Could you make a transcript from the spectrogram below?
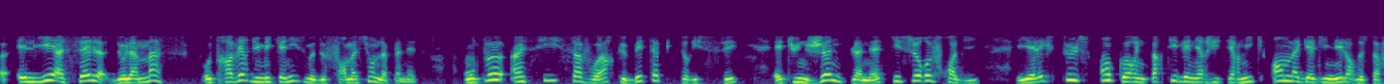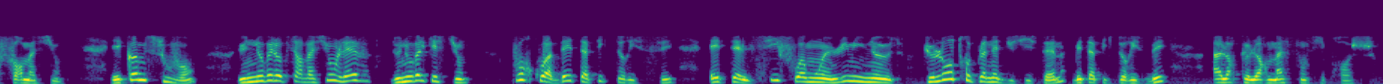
euh, est liée à celle de la masse au travers du mécanisme de formation de la planète. On peut ainsi savoir que Beta Pictoris C est une jeune planète qui se refroidit et elle expulse encore une partie de l'énergie thermique emmagasinée lors de sa formation. Et comme souvent, une nouvelle observation lève de nouvelles questions. Pourquoi Beta Pictoris C est-elle six fois moins lumineuse que l'autre planète du système, Beta Pictoris B, alors que leurs masses sont si proches?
